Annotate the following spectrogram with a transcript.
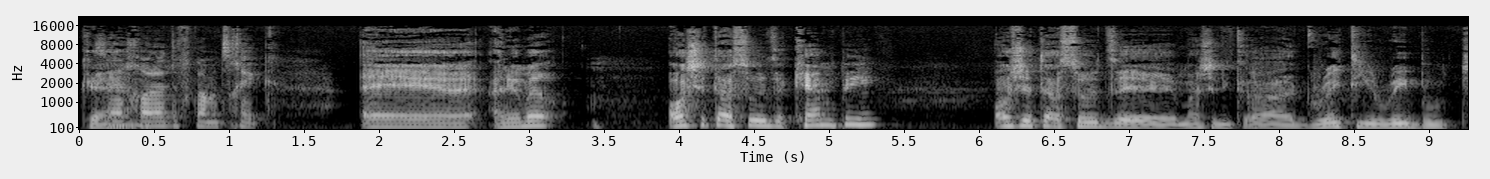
כן. זה יכול להיות דווקא מצחיק. אה, אני אומר, או שתעשו את זה campy, או שתעשו את זה, מה שנקרא, gritty reboot.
